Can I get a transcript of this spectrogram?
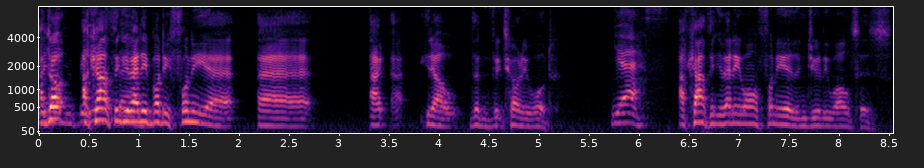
I don't. I can't up think of anybody funnier. Uh, I, I, you know, than Victoria Wood. Yes. I can't think of anyone funnier than Julie Walters.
